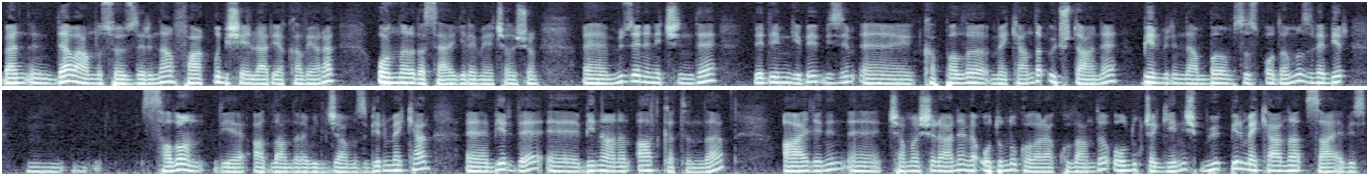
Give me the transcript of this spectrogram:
ben e, devamlı sözlerinden farklı bir şeyler yakalayarak onları da sergilemeye çalışıyorum. E, müzenin içinde dediğim gibi bizim e, kapalı mekanda üç tane birbirinden bağımsız odamız ve bir salon diye adlandırabileceğimiz bir mekan. E, bir de e, binanın alt katında ailenin e, çamaşırhane ve odunluk olarak kullandığı oldukça geniş büyük bir mekana sahibiz.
